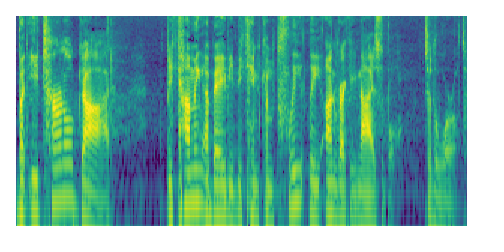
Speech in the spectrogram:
But eternal God, becoming a baby, became completely unrecognizable to the world.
